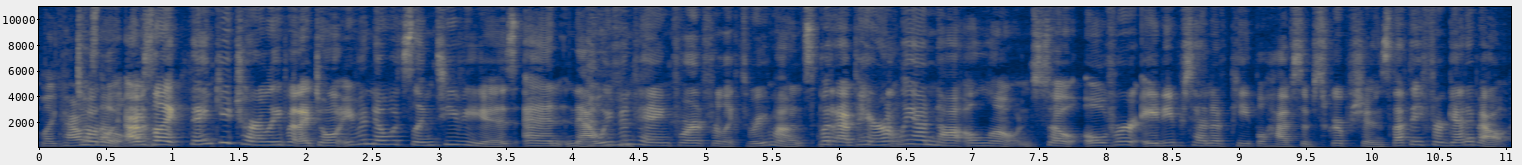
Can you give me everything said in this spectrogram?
Like how is Totally. I was like, thank you, Charlie, but I don't even know what Sling TV is. And now we've been paying for it for like three months. But apparently, I'm not alone. So, over 80% of people have subscriptions that they forget about,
